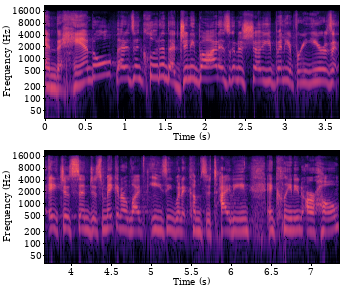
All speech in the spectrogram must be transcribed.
And the handle that is included that Jenny bought is gonna show you've been here for years at HSN, just making our life easy when it comes to tidying and cleaning our home.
